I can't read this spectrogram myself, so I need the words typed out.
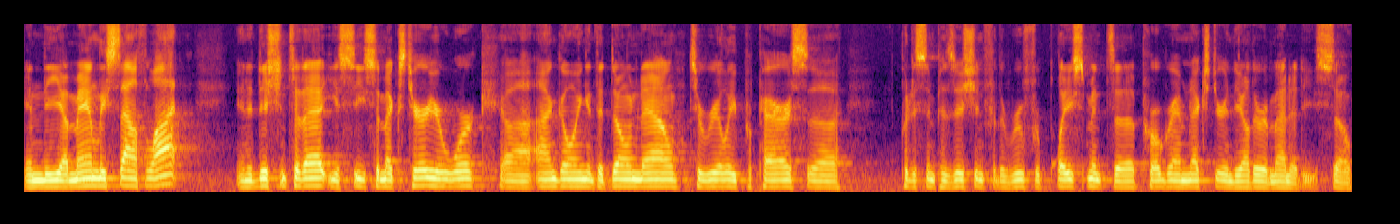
in the uh, Manley South lot. In addition to that, you see some exterior work uh, ongoing at the dome now to really prepare us, uh, put us in position for the roof replacement uh, program next year and the other amenities. So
